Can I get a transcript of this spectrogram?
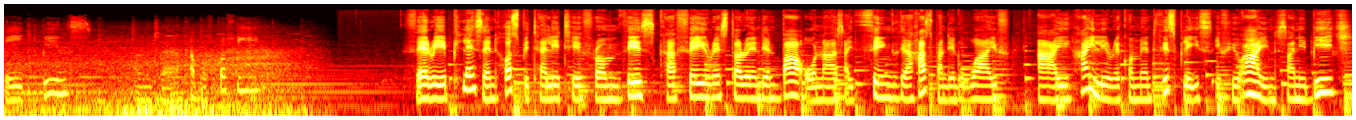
baked beans, and a cup of coffee very pleasant hospitality from this cafe, restaurant, and bar owners. I think their husband and wife. I highly recommend this place if you are in Sunny Beach.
